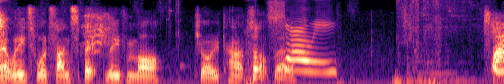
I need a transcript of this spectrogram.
Yeah, we need to advance fan spit, leave them more. Joe, you can't stop there. Sorry. sorry.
